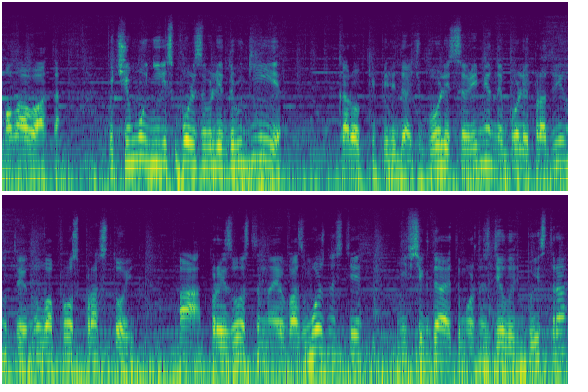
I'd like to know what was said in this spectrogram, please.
маловато. Почему не использовали другие коробки передач, более современные, более продвинутые? Ну, вопрос простой. А. Производственные возможности. Не всегда это можно сделать быстро.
